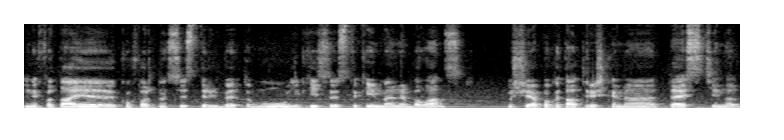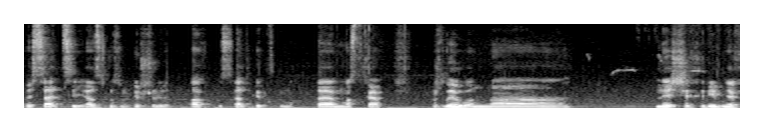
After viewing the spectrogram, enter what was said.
не вистачає комфортності стрільби, тому якийсь ось такий в мене баланс. Тому що я покатав трішки на тесті на десятці, я зрозумів, що літав десятки це have. Можливо, на нижчих рівнях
